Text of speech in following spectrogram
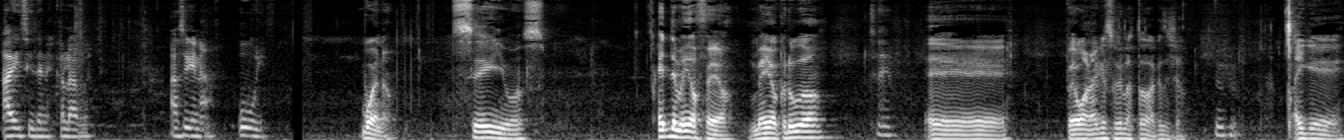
ahí sí tenés que hablarle. Así que nada, uy. Bueno, seguimos. Este medio feo, medio crudo. Sí. eh, pero bueno, hay que subirlas todas, qué sé yo. Hay que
